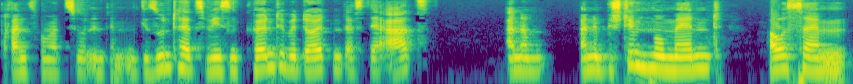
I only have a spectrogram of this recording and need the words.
Transformation in dem Gesundheitswesen könnte bedeuten, dass der Arzt an einem, an einem bestimmten Moment aus seinem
